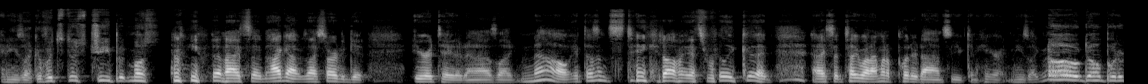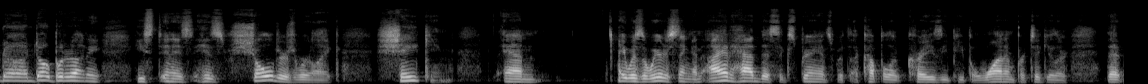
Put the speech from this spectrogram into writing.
And he's like, if it's this cheap, it must. and I said, I got, I started to get irritated, and I was like, no, it doesn't stink at all. It's really good. And I said, tell you what, I'm going to put it on so you can hear it. And he's like, no, don't put it on, don't put it on. And he, he's, and his his shoulders were like shaking, and it was the weirdest thing. And I had had this experience with a couple of crazy people, one in particular that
